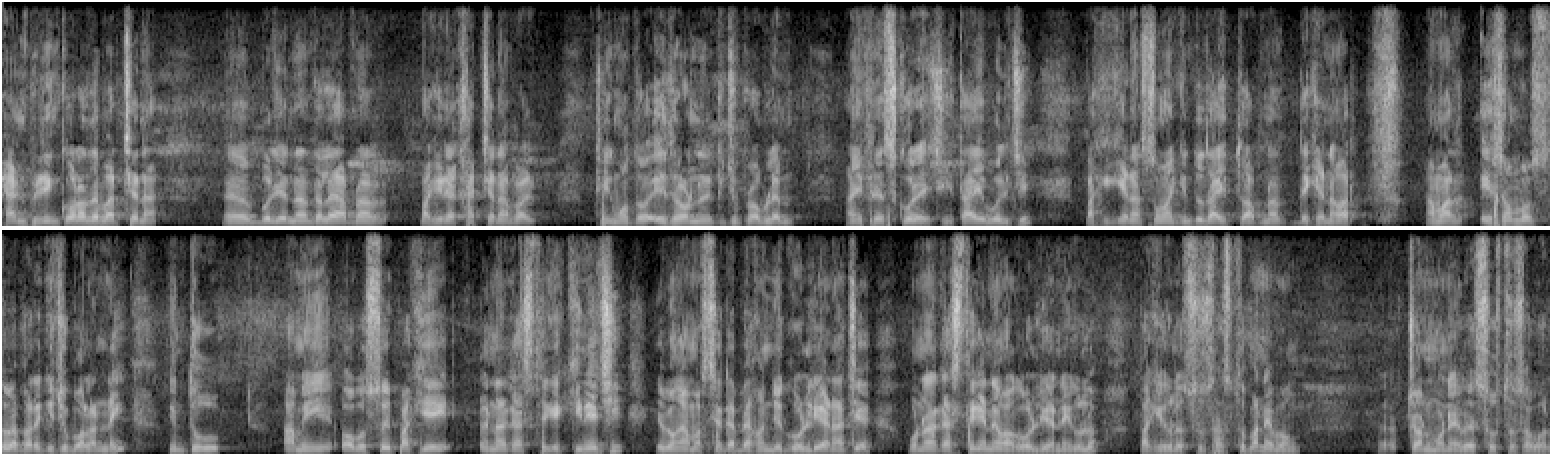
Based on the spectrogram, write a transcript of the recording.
হ্যান্ড ফিডিং করাতে পারছে না। বলছে, না, তাহলে আপনার পাখিটা খাচ্ছে না বা ঠিকমতো এই ধরনের কিছু প্রবলেম আমি ফেস করেছি, তাই বলছি। পাখি কেনার সময় কিন্তু দায়িত্ব আপনার দেখে নেওয়ার। আমার এই সমস্ত ব্যাপারে কিছু বলার নেই, কিন্তু আমি অবশ্যই পাখি ওনার কাছ থেকে কিনেছি এবং আমার সেটা এখন যে গোল্ডিয়ান আছে, ওনার কাছ থেকে নেওয়া গোল্ডিয়ান এগুলো, পাখিগুলো সুস্বাস্থ্যবান এবং চনমনে বেশ সুস্থ সবল।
